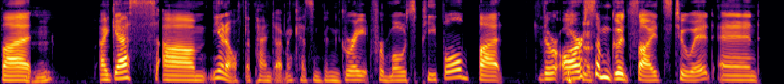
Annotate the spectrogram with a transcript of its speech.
But Mhm. I guess, um, you know, the pandemic hasn't been great for most people, but there are some good sides to it. And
